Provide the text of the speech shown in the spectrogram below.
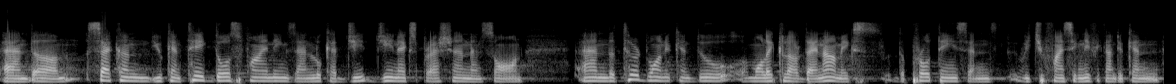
And um, second, you can take those findings and look at gene expression and so on. And the third one, you can do molecular dynamics, the proteins, and which you find significant. You can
